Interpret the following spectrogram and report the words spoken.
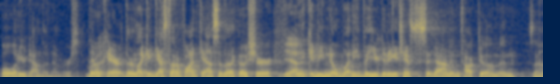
well, what are your download numbers? They don't care. They're like a guest on a podcast. So they're like, oh, sure. Yeah. It could be nobody, but you're getting a chance to sit down and talk to them. And so.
